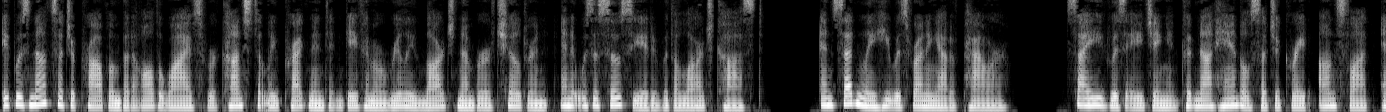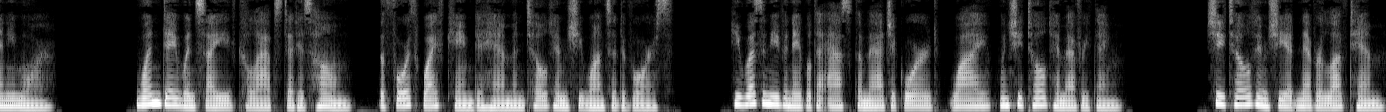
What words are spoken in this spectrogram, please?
it was not such a problem, but all the wives were constantly pregnant and gave him a really large number of children, and it was associated with a large cost. And suddenly he was running out of power. Saeed was aging and could not handle such a great onslaught anymore. One day, when Saeed collapsed at his home, the fourth wife came to him and told him she wants a divorce. He wasn't even able to ask the magic word, why, when she told him everything. She told him she had never loved him,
